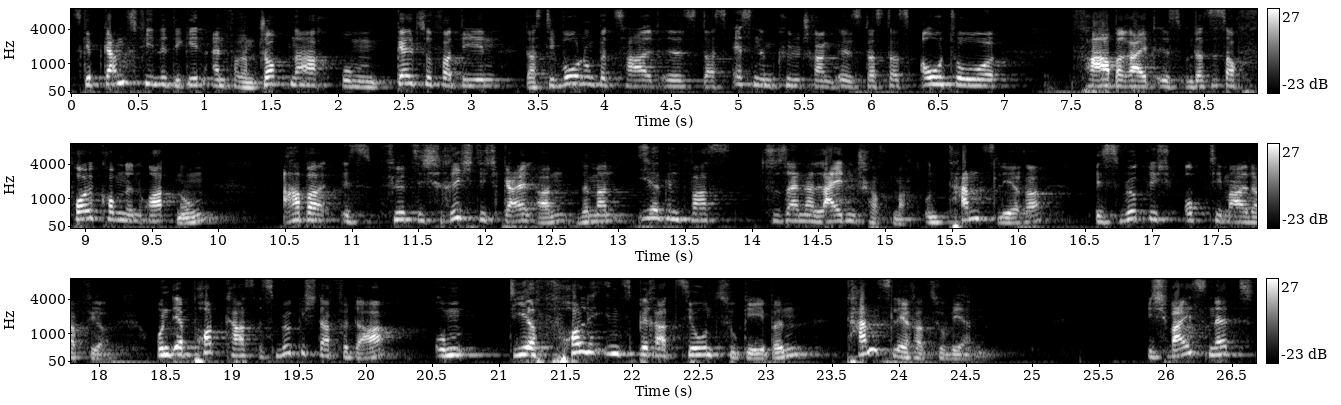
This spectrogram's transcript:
Es gibt ganz viele, die gehen einfach einen Job nach, um Geld zu verdienen, dass die Wohnung bezahlt ist, dass Essen im Kühlschrank ist, dass das Auto fahrbereit ist und das ist auch vollkommen in Ordnung. Aber es fühlt sich richtig geil an, wenn man irgendwas zu seiner Leidenschaft macht. Und Tanzlehrer ist wirklich optimal dafür. Und der Podcast ist wirklich dafür da, um dir volle Inspiration zu geben, Tanzlehrer zu werden. Ich weiß nicht,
